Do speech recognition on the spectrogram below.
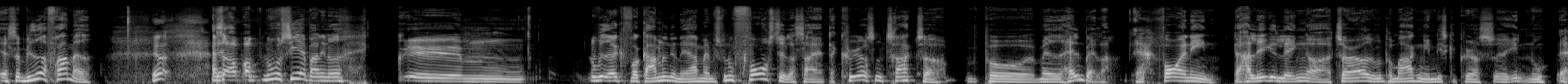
altså videre fremad. Ja. Altså, og, og nu siger jeg bare lige noget. Øh, nu ved jeg ikke, hvor gammel den er, men hvis du nu forestiller sig, at der kører sådan en traktor på, med halmballer Ja. foran en, der har ligget længe og tørret ude på marken, inden de skal køres øh, ind nu, ja,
